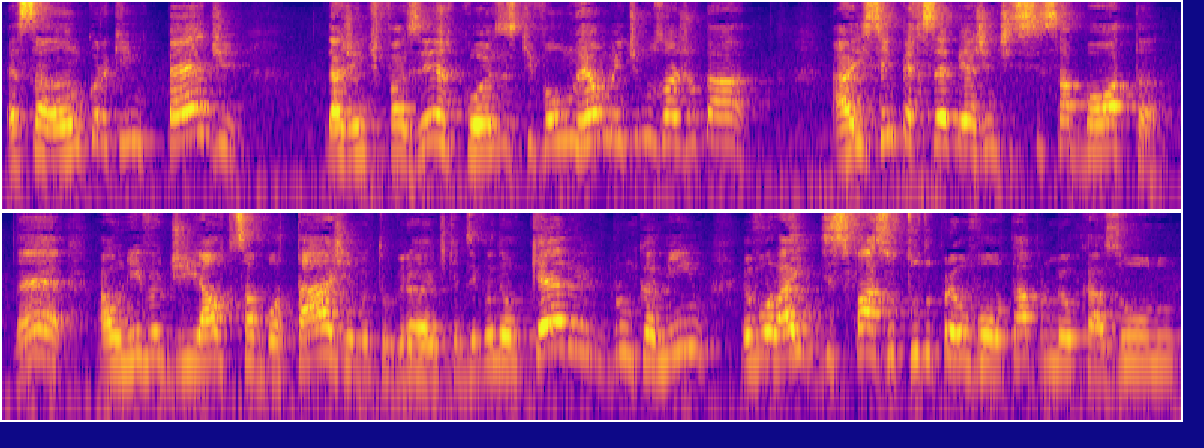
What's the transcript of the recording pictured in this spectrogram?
essa âncora que impede da gente fazer coisas que vão realmente nos ajudar. Aí sem perceber a gente se sabota, né? Ao nível de autossabotagem muito grande. Quer dizer, quando eu quero ir para um caminho, eu vou lá e desfaço tudo para eu voltar para o meu casulo.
